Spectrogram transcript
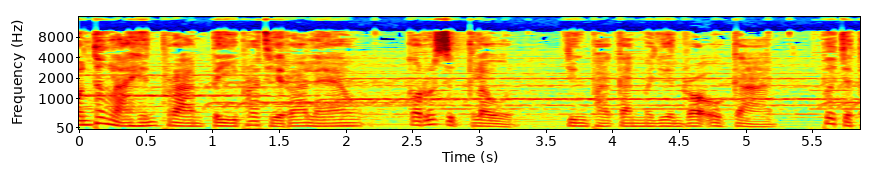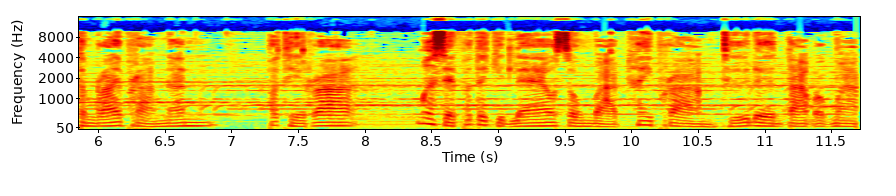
คนทั้งหลายเห็นพราหมตีพระเถระแล้ว ก็รู้สึกโกรธจึงพากันมายืนรอโอกาสเพื่อจะทำร้ายพรามนั้น พระเถระเมื่อเสร็จพัฒกิจแล้วทรงบาทให้พรามถือเดินตามออกมา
